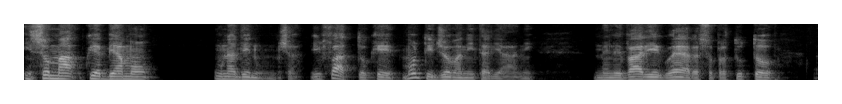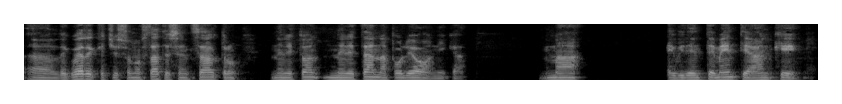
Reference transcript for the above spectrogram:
Insomma, qui abbiamo una denuncia, il fatto che molti giovani italiani nelle varie guerre, soprattutto uh, le guerre che ci sono state senz'altro nell'età, nell'età napoleonica, ma evidentemente anche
